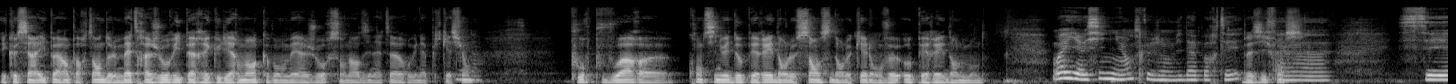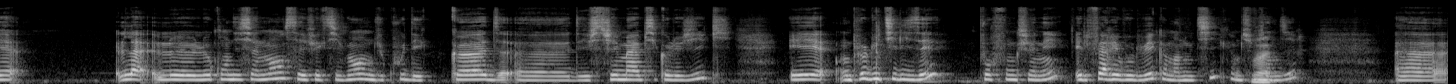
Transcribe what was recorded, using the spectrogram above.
Et que c'est hyper important de le mettre à jour hyper régulièrement, comme on met à jour son ordinateur ou une application. Pour pouvoir euh, continuer d'opérer dans le sens dans lequel on veut opérer dans le monde. Ouais, il y a aussi une nuance que j'ai envie d'apporter. Vas-y, fonce. Euh, c'est la- le, le conditionnement, c'est effectivement du coup des codes, euh, des schémas psychologiques, et on peut l'utiliser pour fonctionner et le faire évoluer comme un outil, comme tu Ouais. viens de dire. Euh,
